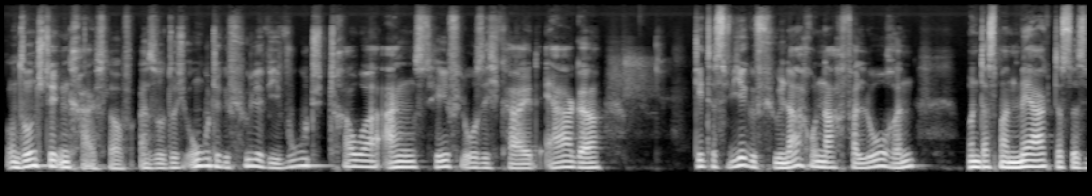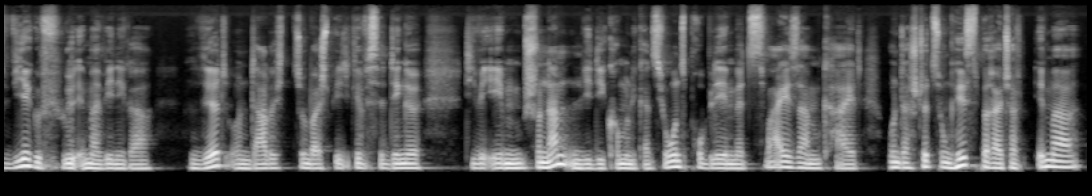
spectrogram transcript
Und so entsteht ein Kreislauf. Also durch ungute Gefühle wie Wut, Trauer, Angst, Hilflosigkeit, Ärger geht das Wir-Gefühl nach und nach verloren und dass man merkt, dass das Wir-Gefühl immer weniger wird und dadurch zum Beispiel gewisse Dinge, die wir eben schon nannten, wie die Kommunikationsprobleme, Zweisamkeit, Unterstützung, Hilfsbereitschaft immer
